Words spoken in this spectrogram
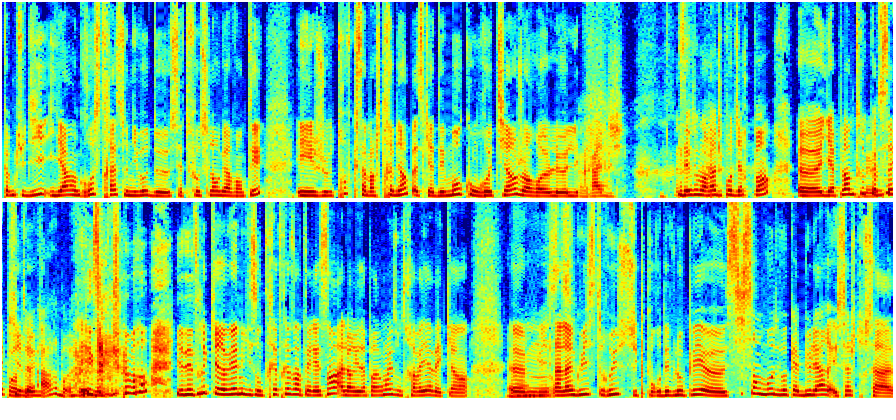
comme tu dis, il y a un gros stress au niveau de cette fausse langue inventée, et je trouve que ça marche très bien parce qu'il y a des mots qu'on retient, genre le les-. Exactement, rage pour dire pain. Euh, Il y a plein de trucs Mais comme ça pour qui dire reviennent. arbre. Exactement. Il y a des trucs qui reviennent qui sont très très intéressants. Alors apparemment ils ont travaillé avec un, Un euh, linguiste. Russe pour développer euh, 600 mots de vocabulaire et ça je trouve ça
